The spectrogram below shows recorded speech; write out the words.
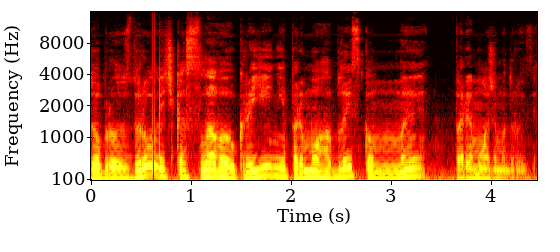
Доброго здоров'ячка, слава Україні! Перемога близько. Ми переможемо, друзі.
